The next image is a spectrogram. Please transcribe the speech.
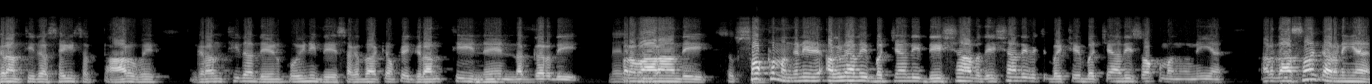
ਗ੍ਰੰਥੀ ਦਾ ਸਹੀ ਸਤਕਾਰ ਹੋਵੇ। ਗ੍ਰੰਥੀ ਦਾ ਦੇਣ ਕੋਈ ਨਹੀਂ ਦੇ ਸਕਦਾ ਕਿਉਂਕਿ ਗ੍ਰੰਥੀ ਨੇ ਨਗਰ ਦੀ। ਪਰਿਵਾਰਾਂ ਦੀ ਸੁੱਖ- ਮੰਗਣੀ ਹੈ। ਅਗਲਿਆਂ ਦੇ ਬੱਚਿਆਂ ਦੀ ਦੇਸ਼ਾਂ ਵਿਦੇਸ਼ਾਂ ਦੇ ਵਿੱਚ ਬੈਠੇ ਬੱਚਿਆਂ ਦੀ ਸੁੱਖ ਮੰਗਣੀ ਹੈ ਅਰਦਾਸਾਂ ਕਰਨੀਆਂ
